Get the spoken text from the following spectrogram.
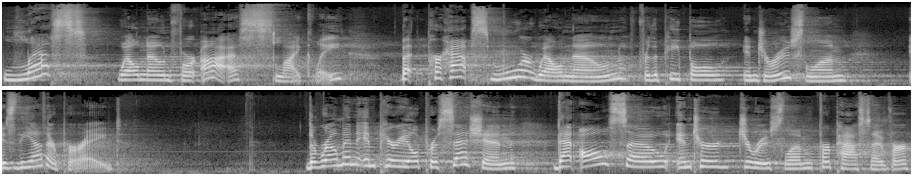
Less well known for us, likely, but perhaps more well known for the people in Jerusalem is the other parade. the Roman imperial procession that also entered Jerusalem for Passover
